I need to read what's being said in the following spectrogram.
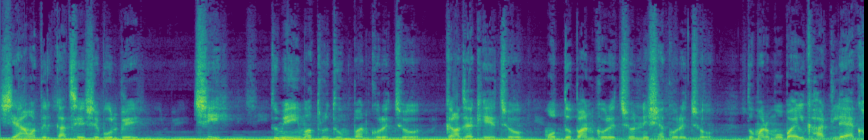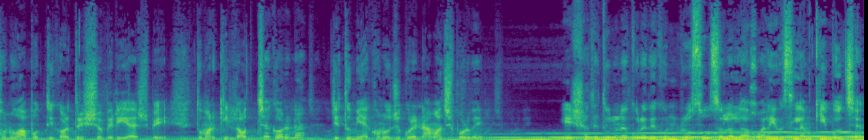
সে আমাদের কাছে এসে বলবে, ছি তুমি এইমাত্র ধূমপান করেছ, গাঁজা খেয়েছ, মদ্যপান করেছ, নেশা করেছ। তোমার মোবাইল ঘাটলে এখনও আপত্তিকর দৃশ্য বেরিয়ে আসবে। তোমার কি লজ্জা করে না যে তুমি এখন উজু করে নামাজ পড়বে? এর সাথে তুলনা করে দেখুন রসুল সাল্লাহ আলী কি বলছেন।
